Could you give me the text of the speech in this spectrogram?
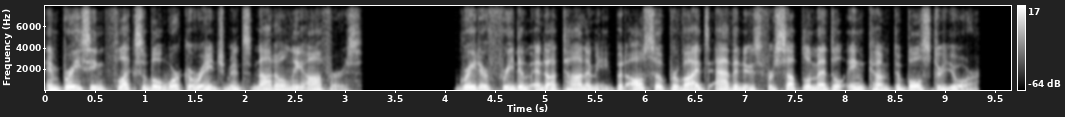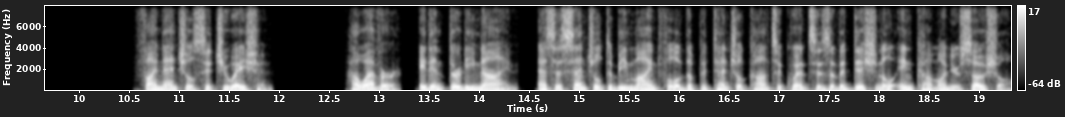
Embracing flexible work arrangements not only offers greater freedom and autonomy but also provides avenues for supplemental income to bolster your financial situation. However, it in 39 is essential to be mindful of the potential consequences of additional income on your social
